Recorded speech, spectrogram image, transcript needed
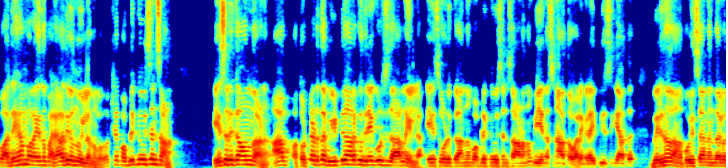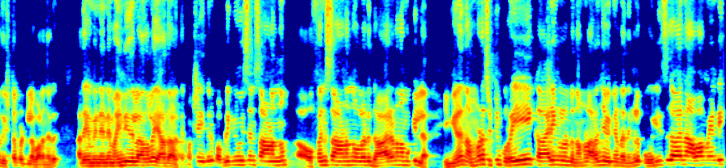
അപ്പോൾ അദ്ദേഹം പറയുന്ന പരാതിയൊന്നും ഇല്ലെന്നുള്ളത് പക്ഷേ പബ്ലിക് ന്യൂസൻസ് ആണ്. കേസ് എടുക്കാവുന്നതാണ് ആ തൊട്ടടുത്ത വീട്ടുകാർക്ക് ഇതിനെക്കുറിച്ച് ധാരണയില്ല. കേസ് കൊടുക്കാമെന്നും പബ്ലിക് ന്യൂസൻസ് ആണെന്നും ബി എൻ എസിനകത്തോ അല്ലെങ്കിൽ ഐ പി സിക്കകത്ത് വരുന്നതാണ്. പോലീസുകാരൻ എന്തായാലും അത് ഇഷ്ടപ്പെട്ടില്ല പറഞ്ഞത്. അദ്ദേഹം പിന്നെ എന്നെ മൈൻഡ് ചെയ്തില്ല എന്നുള്ള യാഥാർത്ഥ്യം. പക്ഷേ ഇതൊരു പബ്ലിക് ന്യൂസൻസ് ആണെന്നും ഒഫൻസ് ആണെന്നുള്ള ഒരു ധാരണ നമുക്കില്ല. ഇങ്ങനെ നമ്മുടെ ചുറ്റും കുറേ കാര്യങ്ങളുണ്ട് നമ്മൾ അറിഞ്ഞു വെക്കേണ്ടത്. നിങ്ങൾ പോലീസുകാരനാവാൻ വേണ്ടി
